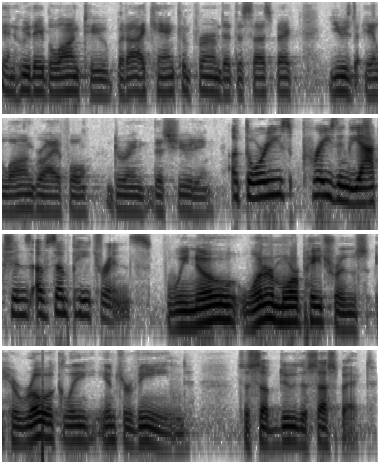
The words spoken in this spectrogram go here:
and who they belong to, but I can confirm that the suspect used a long rifle during the shooting. Authorities praising the actions of some patrons. We know one or more patrons heroically intervened to subdue the suspect,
